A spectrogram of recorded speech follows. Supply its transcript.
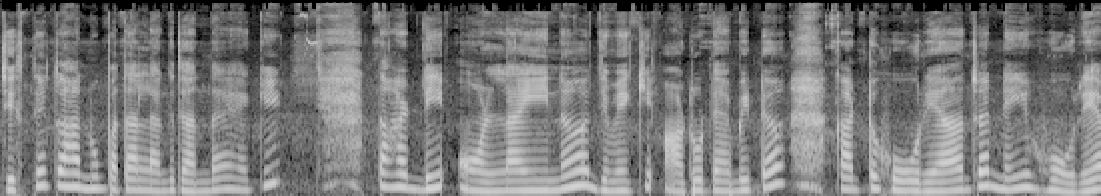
ਜਿਸ 'ਤੇ ਤੁਹਾਨੂੰ ਪਤਾ ਲੱਗ ਜਾਂਦਾ ਹੈ ਕਿ ਤੁਹਾਡੀ ਆਨਲਾਈਨ ਜਿਵੇਂ ਕਿ ਆਟੋ ਡੈਬਿਟ ਕੱਟ ਹੋ ਰਿਹਾ ਜਾਂ ਨਹੀਂ ਹੋ ਰਿਹਾ,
